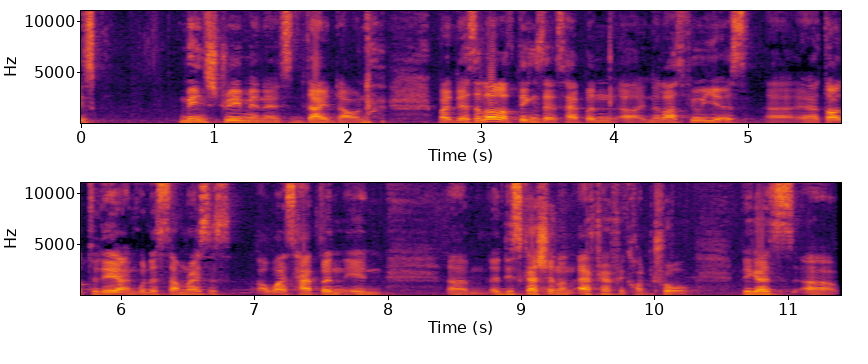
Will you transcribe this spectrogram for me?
it's mainstream and it's died down. but there's a lot of things that's happened uh, in the last few years. Uh, and I thought today I'm going to summarize this, uh, what's happened in um, a discussion on air traffic control because uh,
